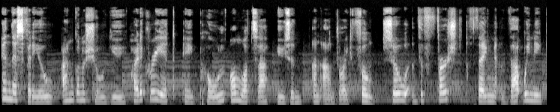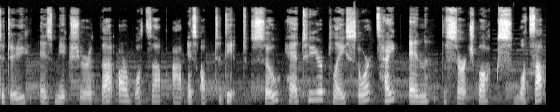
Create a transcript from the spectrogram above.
In this video, I'm going to show you how to create a poll on WhatsApp using an Android phone. So the first thing that we need to do is make sure that our WhatsApp app is up to date. So head to your Play Store, type in the search box WhatsApp,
